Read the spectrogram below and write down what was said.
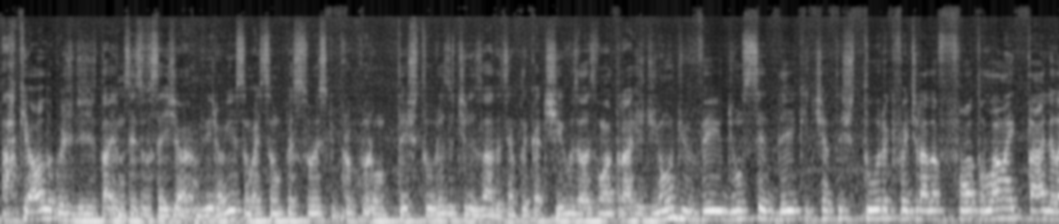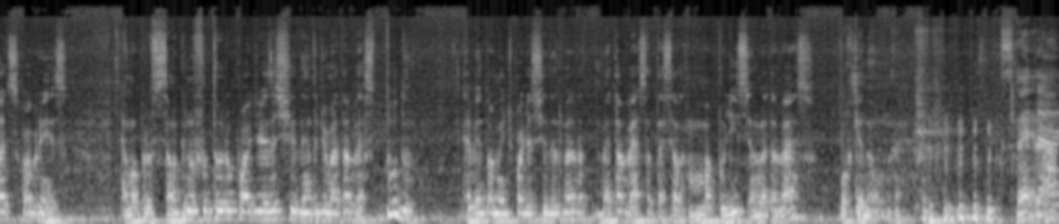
arqueólogos digitais, não sei se vocês já viram isso, mas são pessoas que procuram texturas utilizadas em aplicativos, elas vão atrás de onde veio de um CD que tinha textura, que foi tirada foto lá na Itália, elas descobrem isso. É uma profissão que no futuro pode existir dentro de um metaverso. Tudo eventualmente pode existir dentro do metaverso, até, sei lá, uma polícia no metaverso? Por que não, né? Será?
